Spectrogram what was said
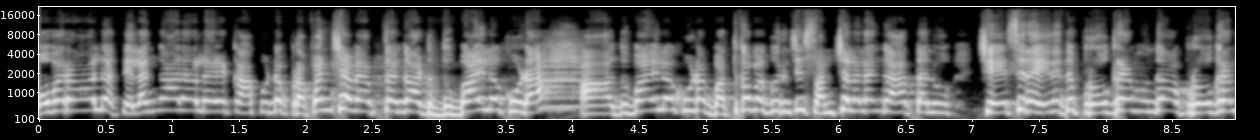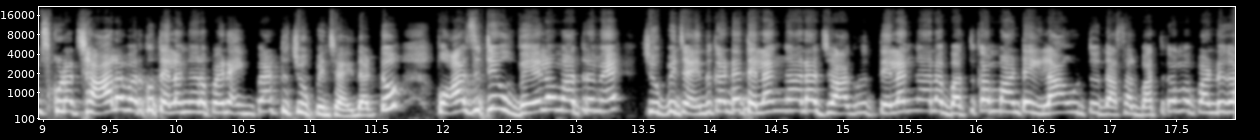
ఓవరాల్ తెలంగాణలోనే కాకుండా ప్రపంచ వ్యాప్తంగా అటు దుబాయ్లో కూడా కూడా ఆ దుబాయ్లో కూడా బతుకమ్మ గురించి సంచలనంగా తను చేసిన ఏదైతే ప్రోగ్రామ్ ఉందో ఆ ప్రోగ్రామ్స్ కూడా చాలా వరకు తెలంగాణ పైన ఇంపాక్ట్ చూపించాయి. దట్టు పాజిటివ్ వేలో మాత్రమే చూపించాయి. ఎందుకంటే తెలంగాణ జాగృతి తెలంగాణ బతుకమ్మ అంటే ఇలా ఉంటుంది. అసలు బతుకమ్మ పండుగ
